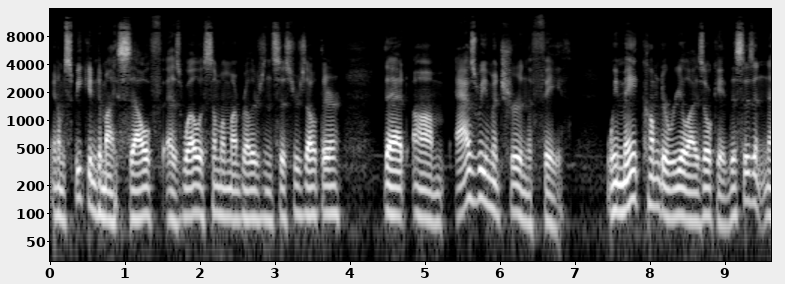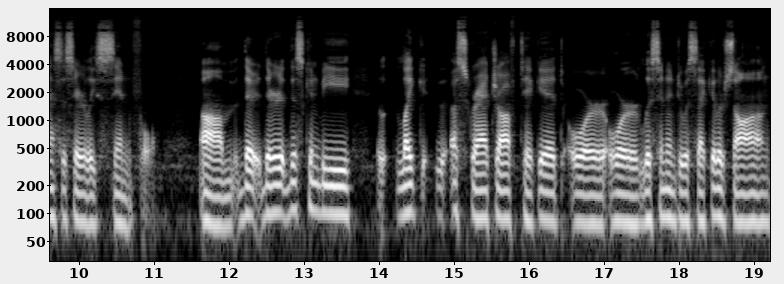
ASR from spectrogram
And I'm speaking to myself as well as some of my brothers and sisters out there that um, as we mature in the faith, we may come to realize, okay, this isn't necessarily sinful. Um, there, there, this can be like a scratch off ticket or or listening to a secular song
